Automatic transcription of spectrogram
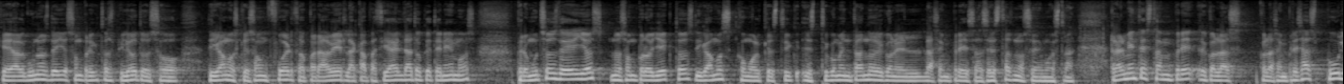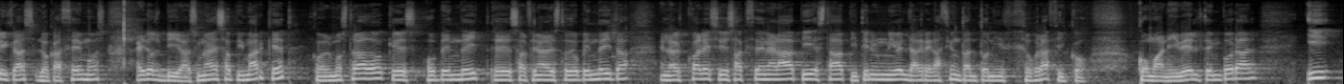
que algunos de ellos son proyectos pilotos o digamos que son fuerza para ver la capacidad del dato que tenemos, pero muchos de ellos no son proyectos, digamos, como el que estoy, estoy comentando de con las empresas, estas no se demuestran. Realmente esta con, las, con las empresas públicas lo que hacemos, hay dos vías, una es API Market, como he mostrado, que es Open Data, es al final esto de Open Data, en las cuales si ellos acceden a la API, esta API tiene un nivel de agregación tanto geográfico como a nivel temporal y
